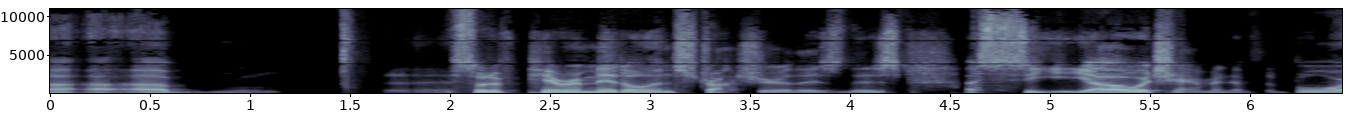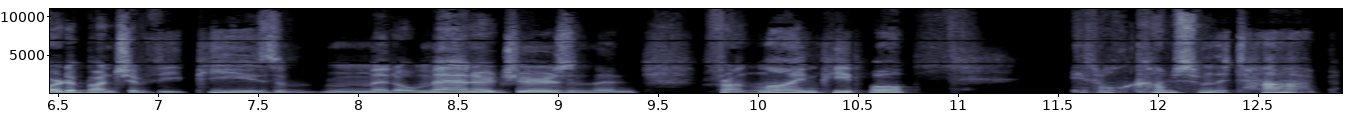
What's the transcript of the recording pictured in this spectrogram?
uh, uh, sort of pyramidal in structure. There's there's a CEO, a chairman of the board, a bunch of VPs, middle managers, and then frontline people. It all comes from the top.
